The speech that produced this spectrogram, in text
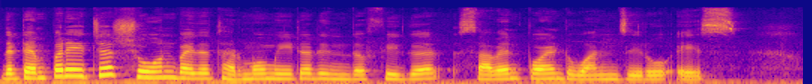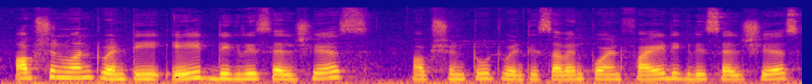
the temperature shown by the thermometer in the figure 7.10 is option 1 28 degrees Celsius option 2 27.5 degrees Celsius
